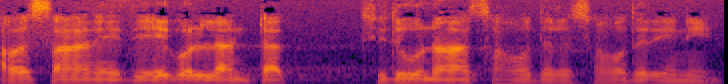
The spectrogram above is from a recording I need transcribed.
අවසානයේ දේගොල්ලන්ටත් සිදුවනා සහෝදර සහෝදරයනී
